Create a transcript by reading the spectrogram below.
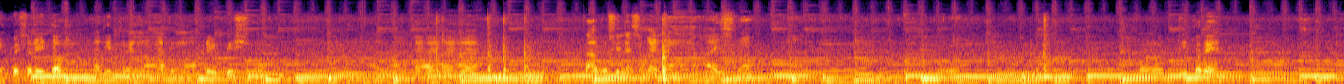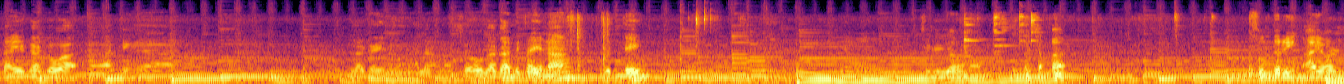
ating pwesto rito. Nandito rin ang ating mga crayfish. No? Ang mga tago sila sa kanilang mga hides. No? So, dito rin, tayo gagawa ng ating ah, lagay ng mga halaman. So, gagamit tayo ng good thing. Yung silyo, no? At saka soldering iron.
